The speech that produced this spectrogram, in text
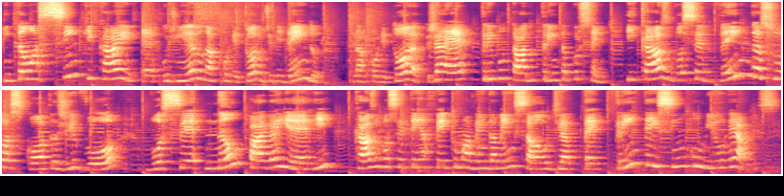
Então, assim que cai é, o dinheiro na corretora, o dividendo na corretora, já é tributado 30%. E caso você venda suas cotas de voo, você não paga IR caso você tenha feito uma venda mensal de até 35 mil reais.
